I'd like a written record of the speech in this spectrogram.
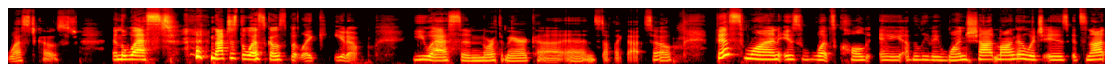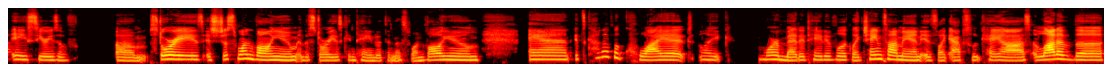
west coast. In the west, not just the west coast, but like, you know, US and North America and stuff like that. So this one is what's called a, I believe, a one shot manga, which is it's not a series of um, stories. It's just one volume, and the story is contained within this one volume. And it's kind of a quiet, like more meditative look. Like Chainsaw Man is like absolute chaos. A lot of the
